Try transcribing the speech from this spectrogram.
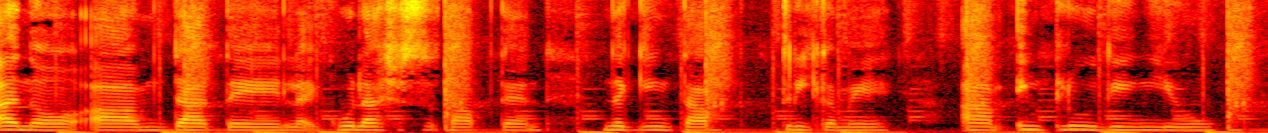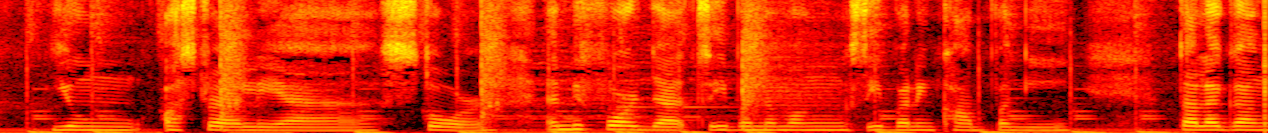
ano, um, dati, like, wala siya sa top 10. Naging top 3 kami, um, including yung yung Australia store. And before that, sa iba namang, sa iba ring company, talagang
